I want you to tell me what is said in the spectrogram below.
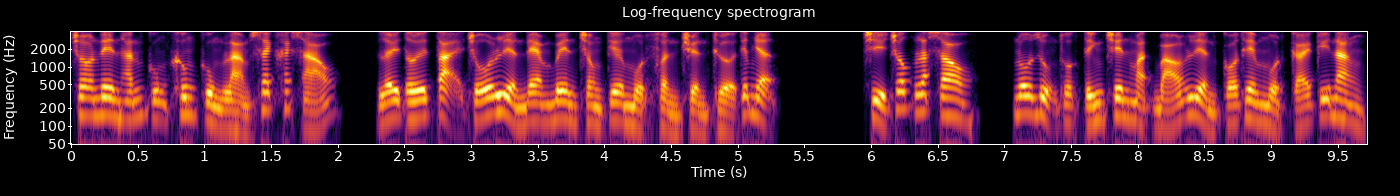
Cho nên hắn cũng không cùng làm sách khách sáo, lấy tới tại chỗ liền đem bên trong kia một phần truyền thừa tiếp nhận. Chỉ chốc lát sau, ngô dụng thuộc tính trên mặt báo liền có thêm một cái kỹ năng.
